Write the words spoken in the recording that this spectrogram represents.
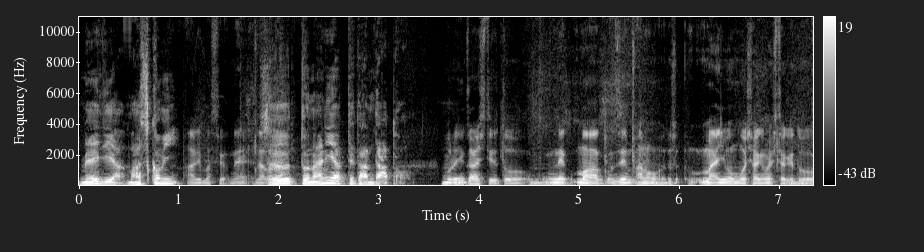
メディアマスコミ。ありますよね。ずっと何やってたんだと。これに関して言うと、ねまあ、全あの前にも申し上げましたけど、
